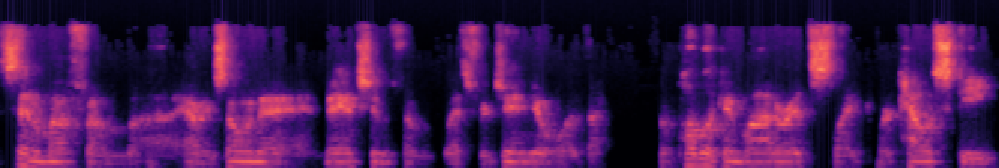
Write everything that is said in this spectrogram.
Sinema from uh, Arizona and Manchin from West Virginia, or the Republican moderates like Murkowski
